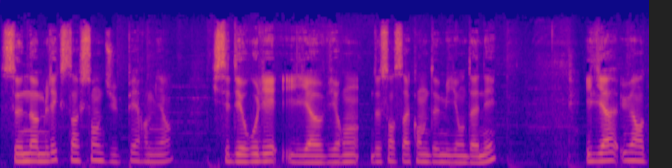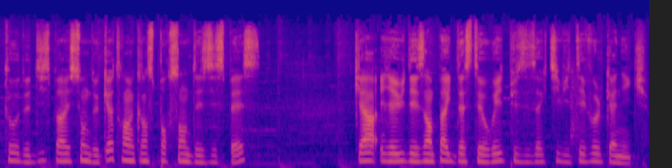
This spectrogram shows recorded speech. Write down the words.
se nomme l'extinction du Permien, qui s'est déroulée il y a environ 252 millions d'années. Il y a eu un taux de disparition de 95% des espèces, car il y a eu des impacts d'astéroïdes puis des activités volcaniques.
